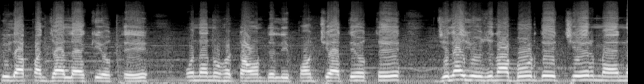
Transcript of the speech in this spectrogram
ਪੀਲਾ ਪੰਜਾ ਲੈ ਕੇ ਉੱਤੇ ਉਹਨਾਂ ਨੂੰ ਹਟਾਉਣ ਦੇ ਲਈ ਪਹੁੰਚਿਆ ਤੇ ਉੱਥੇ ਜ਼ਿਲ੍ਹਾ ਯੋਜਨਾ ਬੋਰਡ ਦੇ ਚੇਅਰਮੈਨ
